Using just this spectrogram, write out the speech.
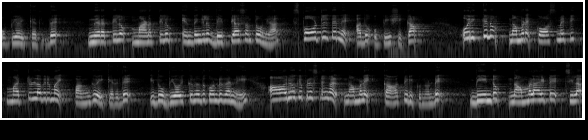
ഉപയോഗിക്കരുത്. നിറത്തിലും മണത്തിലും എന്തെങ്കിലും വ്യത്യാസം തോന്നിയാൽ സ്പോട്ടിൽ തന്നെ അത് ഉപേക്ഷിക്കാം. ഒരിക്കലും നമ്മുടെ കോസ്മെറ്റിക് മറ്റുള്ളവരുമായി പങ്കുവയ്ക്കരുത് ഇത് ഉപയോഗിക്കുന്നത് കൊണ്ട് തന്നെ ആരോഗ്യ പ്രശ്നങ്ങൾ നമ്മളെ കാത്തിരിക്കുന്നുണ്ട്. വീണ്ടും നമ്മളായിട്ട് ചില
